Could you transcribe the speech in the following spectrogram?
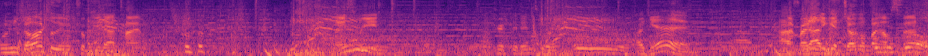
Well, he dodged the neutral B that time. nice read. Drifted into it. Ooh, again. Ah, I'm ready to get juggled by up smash.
